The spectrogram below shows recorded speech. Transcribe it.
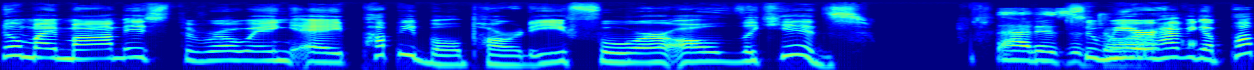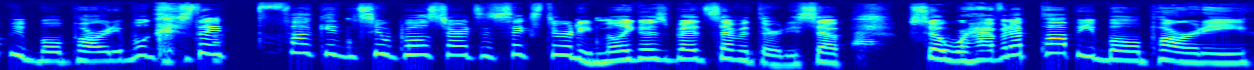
No, my mom is throwing a puppy bowl party for all the kids. That is so we are having a puppy bowl party. Well, because they fucking Super Bowl starts at six thirty. Millie goes to bed seven thirty. So so we're having a puppy bowl party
